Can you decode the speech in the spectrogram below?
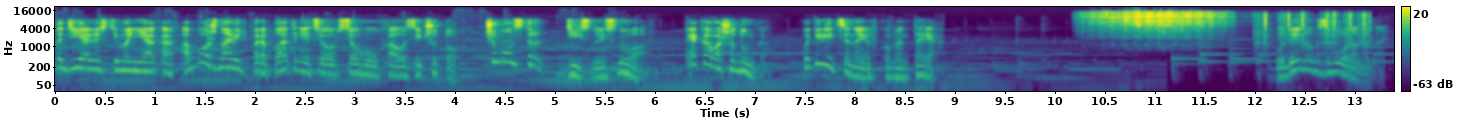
та діяльності маніяка, або ж навіть переплетення цього всього у хаосі чуток? Чи монстр дійсно існував? Яка ваша думка? Поділіться нею в коментарях. Будинок з воронами.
